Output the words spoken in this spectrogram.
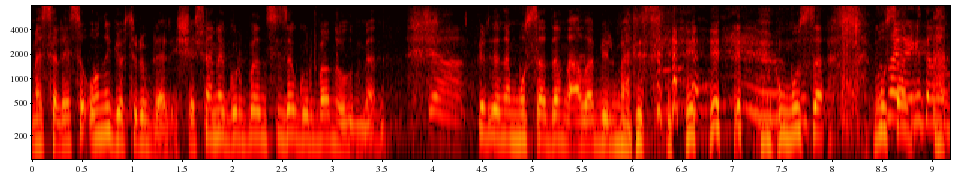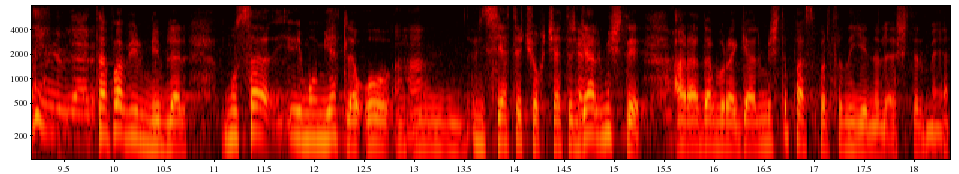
məsələsi. Onu götürüblər işə. Sənə qurban, sizə qurban olum mən. Can. Bir dənə Musadan ala bilmədiniz. Musa Musa tapa bilməyiblər. Tapa bilməyiblər. Musa ümumiyyətlə o m, ünsiyyətə çox çətin gəlmişdi. Arada bura gəlmişdi pasportunu yeniləşdirməyə.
